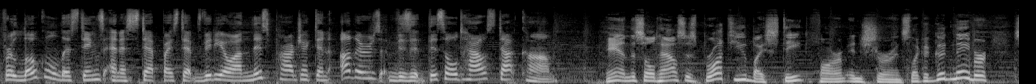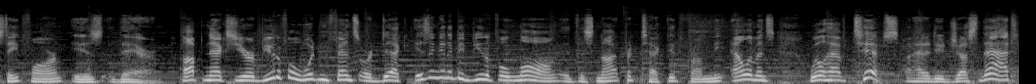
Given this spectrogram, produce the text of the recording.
For local listings and a step by step video on this project and others, visit thisoldhouse.com. And This Old House is brought to you by State Farm Insurance. Like a good neighbor, State Farm is there. Up next, your beautiful wooden fence or deck isn't going to be beautiful long if it's not protected from the elements. We'll have tips on how to do just that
